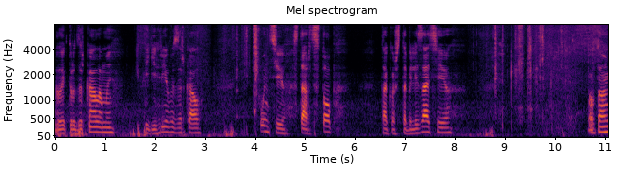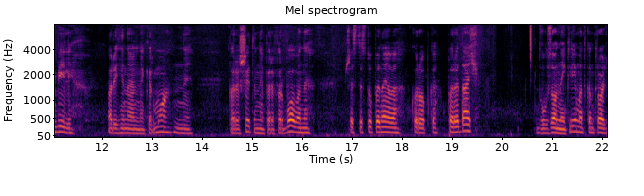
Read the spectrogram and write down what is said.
електродзеркалами, підігріви зеркал, функцію старт-стоп, також стабілізацію. В автомобілі оригінальне кермо, не перешите, не перефарбоване. Шестиступенева коробка передач, двохзонний клімат-контроль,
